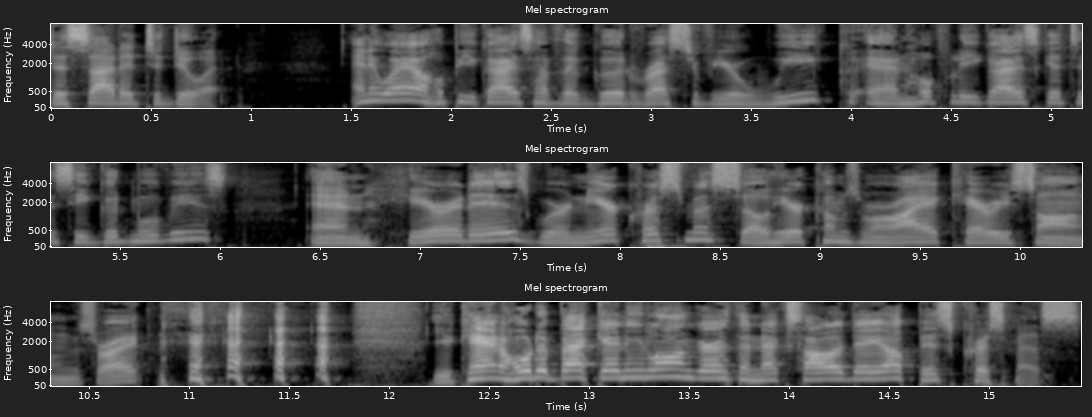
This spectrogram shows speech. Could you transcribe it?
Decided to do it. Anyway, I hope you guys have the good rest of your week, and hopefully, you guys get to see good movies And here it is. We're near Christmas, so here comes Mariah Carey songs, right? you can't hold it back any longer. The next holiday up is Christmas.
